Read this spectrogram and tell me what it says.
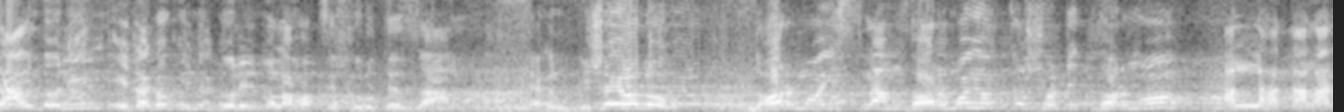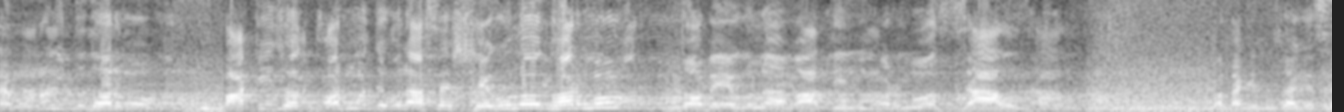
জাল দলিল, এটাকেও কিন্তু দলিল বলা হচ্ছে শুরুতে জাল। এখন বিষয় হলো, ধর্ম ইসলাম, ধর্মই হচ্ছে সঠিক ধর্ম, আল্লাহ তালার মনোনীত ধর্ম। বাকি ধর্ম যেগুলো আছে সেগুলো ধর্ম, তবে এগুলা বাতিল ধর্ম, জাল ধর্ম। কথা কি বোঝা গেছে?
